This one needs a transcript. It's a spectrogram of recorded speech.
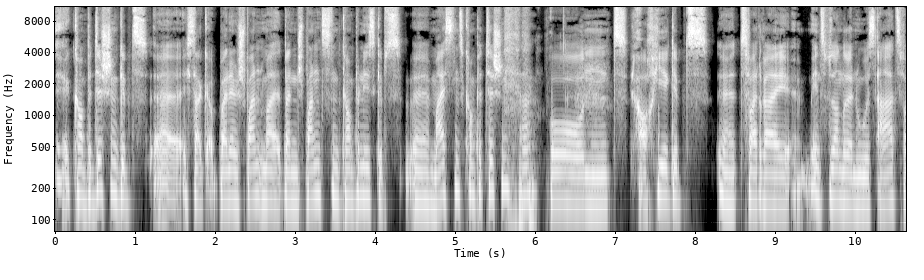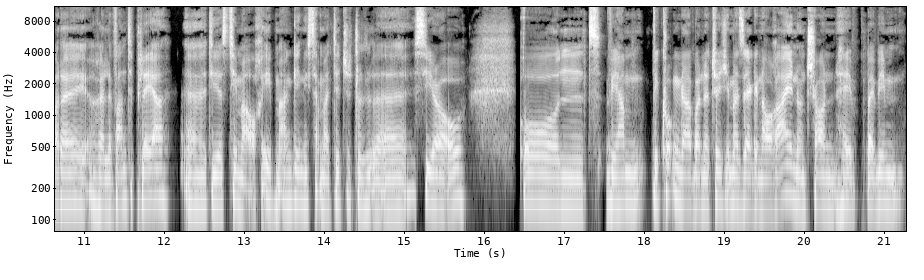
äh, Competition gibt's, äh, ich sag bei den spannend, bei den spannendsten Companies gibt's äh, meistens Competition ja? und auch hier gibt's äh, zwei, drei, insbesondere in den USA, zwei, drei relevante Player, äh, die das Thema auch eben angehen. Ich sag mal Digital äh, CRO und wir haben, wir gucken da aber natürlich immer sehr genau rein und schauen, hey, bei wem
